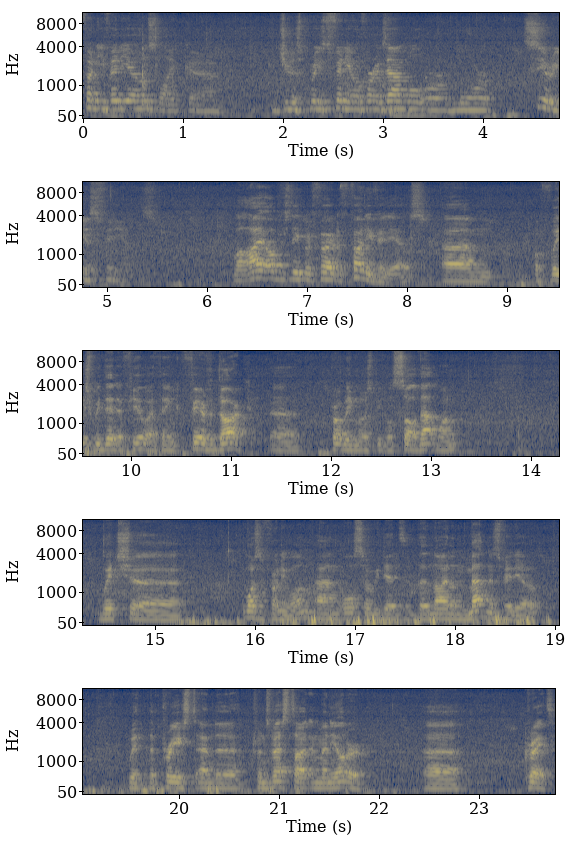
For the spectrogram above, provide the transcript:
funny videos like uh, Judas Priest video, for example, or more serious videos? well, I obviously prefer the funny videos, um, of which we did a few. I think Fear of the Dark, uh, probably most people saw that one, which uh, was a funny one. And also we did the Nylon Madness video with the priest and the transvestite and many other uh, great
